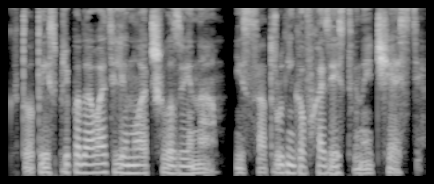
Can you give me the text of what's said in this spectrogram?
Кто-то из преподавателей младшего звена, из сотрудников хозяйственной части.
